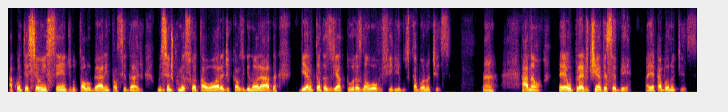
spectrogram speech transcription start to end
aconteceu um incêndio no tal lugar, em tal cidade. O incêndio começou a tal hora, de causa ignorada, vieram tantas viaturas, não houve feridos. Acabou a notícia. Né? Ah, não, é, o prédio tinha VCB. Aí acabou a notícia.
